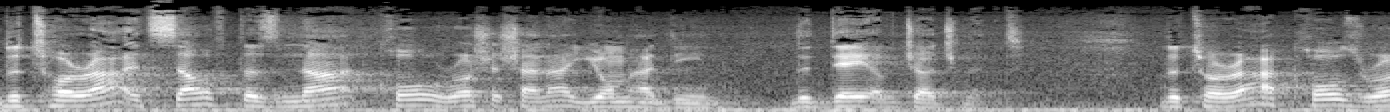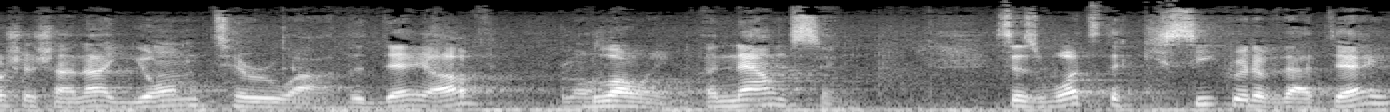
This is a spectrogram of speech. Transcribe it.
The Torah itself does not call Rosh Hashanah Yom Hadin, the day of judgment. The Torah calls Rosh Hashanah Yom Teruah, the day of blowing, announcing. It says, what's the secret of that day?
